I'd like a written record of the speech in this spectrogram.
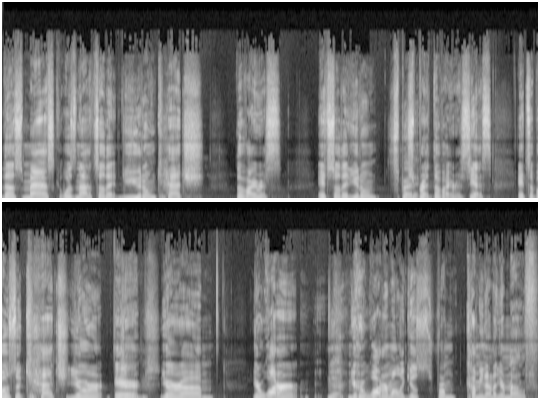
The mask was not so that you don't catch the virus. It's so that you don't Spread, spread the virus. Yes, it's supposed to catch your air, Germs. your um, your water. Yeah. your water molecules from coming out of your mouth,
